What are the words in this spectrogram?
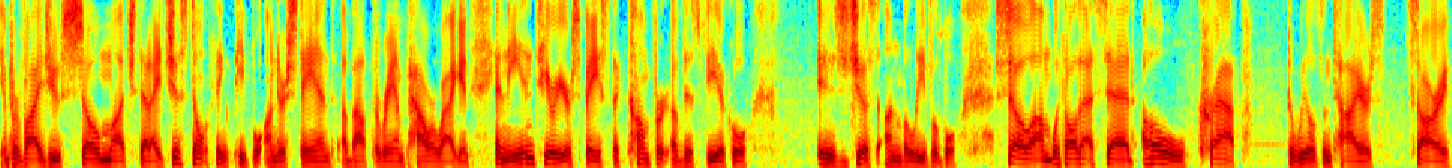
it provides you so much that I just don't think people understand about the Ram Power Wagon. And the interior space, the comfort of this vehicle is just unbelievable. So um, with all that said, oh crap, the wheels and tires, sorry.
